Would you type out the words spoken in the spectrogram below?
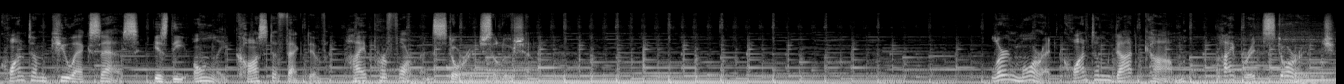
Quantum QXS is the only cost-effective, high-performance storage solution. Learn more at quantum.com hybrid storage.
